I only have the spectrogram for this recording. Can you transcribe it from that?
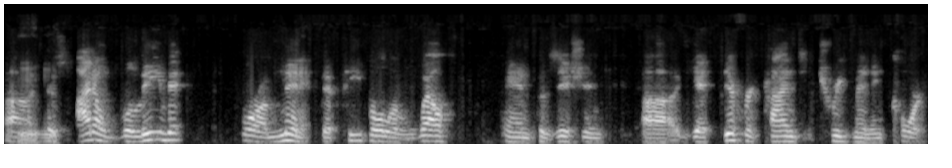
Uh, Mhm. 'cause I don't believe it for a minute that people of wealth and position uh, get different kinds of treatment in court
